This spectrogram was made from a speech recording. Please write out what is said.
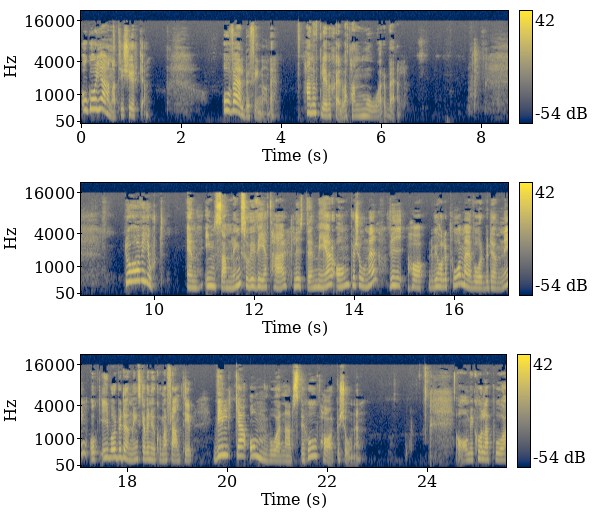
och går gärna till kyrkan. Och välbefinnande. Han upplever själv att han mår väl. Då har vi gjort en insamling så vi vet här lite mer om personen. Vi, har, vi håller på med vår bedömning och i vår bedömning ska vi nu komma fram till vilka omvårdnadsbehov har personen? Ja, om vi kollar på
